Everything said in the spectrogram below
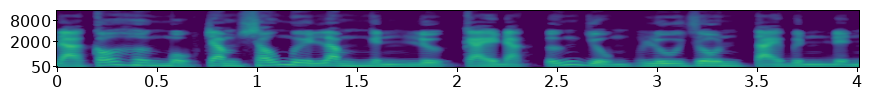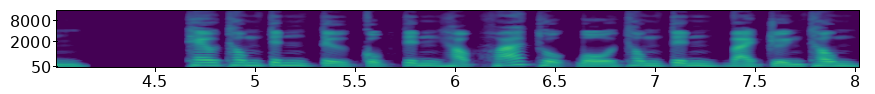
đã có hơn 165.000 lượt cài đặt ứng dụng Bluezone tại Bình Định. Theo thông tin từ Cục Tin học hóa thuộc Bộ Thông tin và Truyền thông,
